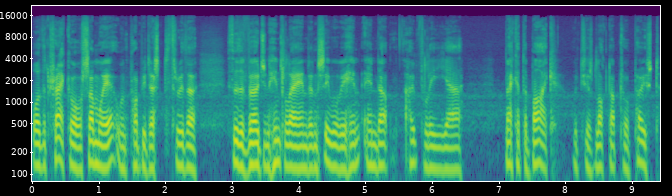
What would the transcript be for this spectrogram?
or the track or somewhere. We'll probably just through the through the virgin hinterland and see where we end up. Hopefully uh, back at the bike, which is locked up to a post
